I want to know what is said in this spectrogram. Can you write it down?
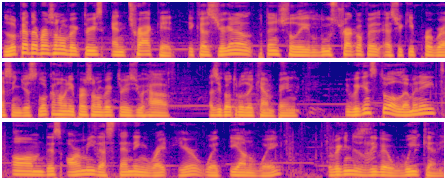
look at the personal victories and track it because you're gonna potentially lose track of it as you keep progressing. Just look at how many personal victories you have as you go through the campaign. We can still eliminate um this army that's standing right here with Dian Wei, we can just leave it weakened.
